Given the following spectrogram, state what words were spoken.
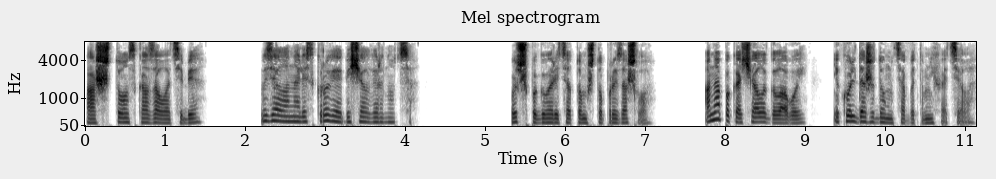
А что он сказал о тебе? Взял анализ крови и обещал вернуться. Хочешь поговорить о том, что произошло? Она покачала головой. Николь даже думать об этом не хотела.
